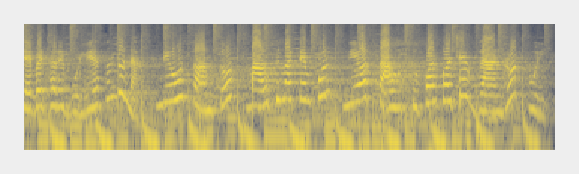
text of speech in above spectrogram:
ତେବେ ଥରେ ବୁଲି ଆସନ୍ତୁ ନା। New Santosh Mausima temple near Sahu super Bazaar grand road Puri. Shri Shri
